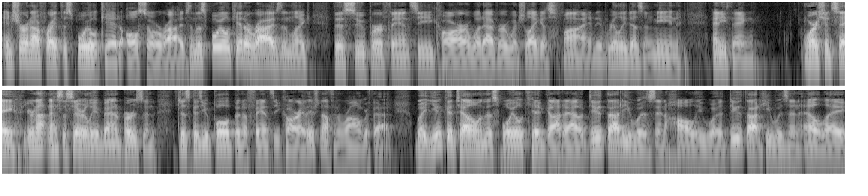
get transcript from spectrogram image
And sure enough, right, the spoiled kid also arrives. And the spoiled kid arrives in like this super fancy car, whatever, which like is fine. It really doesn't mean anything. Or I should say, you're not necessarily a bad person just because you pull up in a fancy car. There's nothing wrong with that. But you could tell when the spoiled kid got out, dude thought he was in Hollywood. Dude thought he was in LA.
